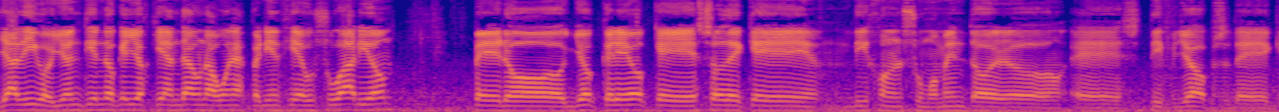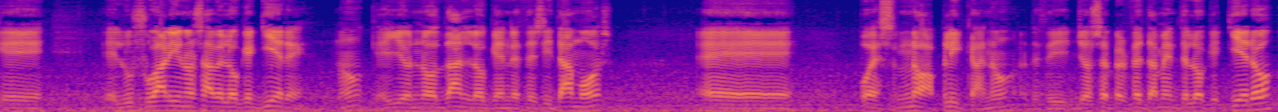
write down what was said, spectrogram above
ya digo, yo entiendo que ellos quieran dar una buena experiencia de usuario, pero yo creo que eso de que dijo en su momento eh, Steve Jobs de que el usuario no sabe lo que quiere, ¿no? que ellos nos dan lo que necesitamos, eh, pues no aplica, ¿no? Es decir, yo sé perfectamente lo que quiero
